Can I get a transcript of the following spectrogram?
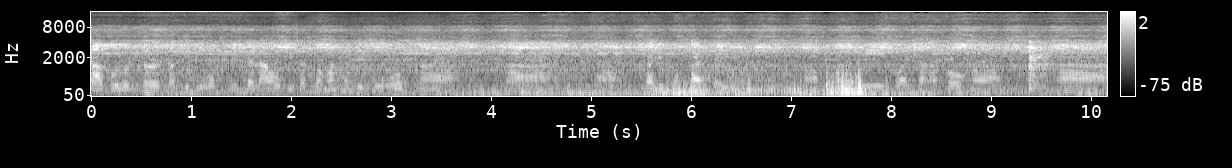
ka-volunteers sa tibuok Mindanao bisan pa man sa tibuok na na uh, kalibutan kay uh, atong ikuha sa atong uh, uh,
